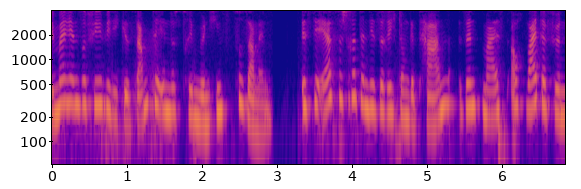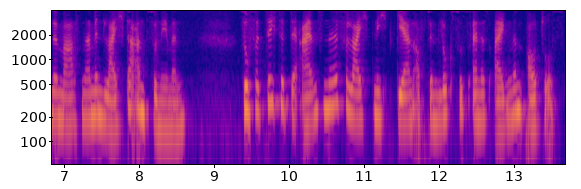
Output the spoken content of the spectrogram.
Immerhin so viel wie die gesamte Industrie Münchens zusammen. Ist der erste Schritt in diese Richtung getan, sind meist auch weiterführende Maßnahmen leichter anzunehmen. So verzichtet der Einzelne vielleicht nicht gern auf den Luxus eines eigenen Autos.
